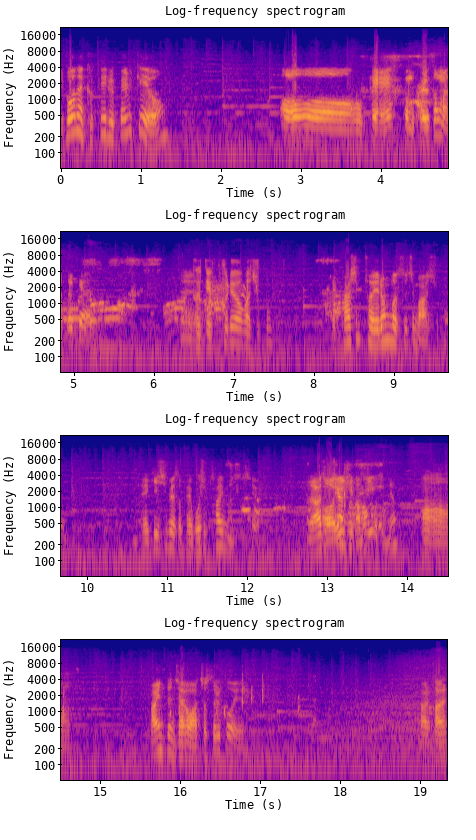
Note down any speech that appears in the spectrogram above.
이번에 극딜을 뺄게요. 어, 오케이. 그럼 결속만 쓸게요. 네. 그때 쿨이어가지고 180초 이런 거 쓰지 마시고 120에서 150 사이면 쓰세요. 아직 어, 시간 20, 남았거든요. 어어 바인드는 제가 맞춰 쓸 거예요. 칼. 칼.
